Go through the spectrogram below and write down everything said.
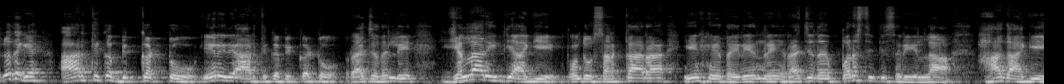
ಜೊತೆಗೆ ಆರ್ಥಿಕ ಬಿಕ್ಕಟ್ಟು, ಏನಿದೆ ಆರ್ಥಿಕ ಬಿಕ್ಕಟ್ಟು? ರಾಜ್ಯದಲ್ಲಿ ಎಲ್ಲ ರೀತಿಯಾಗಿ ಒಂದು ಸರ್ಕಾರ ಏನು ಹೇಳ್ತಾ ಇದೆ ಅಂದರೆ ರಾಜ್ಯದ ಪರಿಸ್ಥಿತಿ ಸರಿಯಿಲ್ಲ ಹಾಗಾಗಿ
